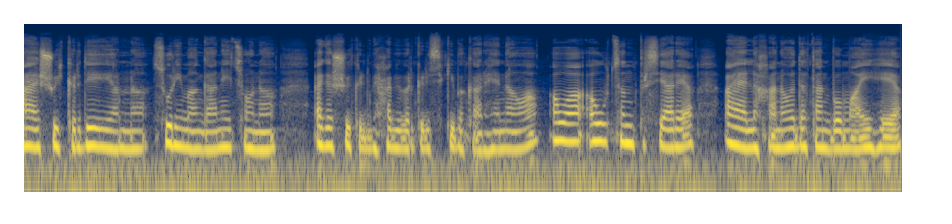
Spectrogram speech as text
ئایا شووی کردی یاننا سووری مانگانەی چۆنا ئەگەر شووی کردبی حەبی بەرگریسکی بەکارهێناوە ئەوە ئەو چەند پرسیارەیە ئایا لە خانەوە دەتان بۆ مایی هەیە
